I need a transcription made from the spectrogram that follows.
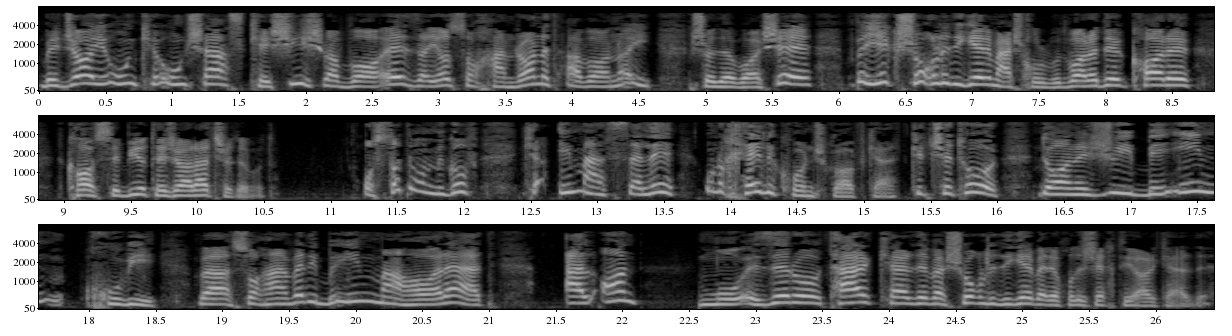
به جای اون که اون شخص کشیش و واعظ یا سخنران توانایی شده باشه به یک شغل دیگری مشغول بود. وارد کار کاسبی و تجارت شده بود. استادمون می‌گفت که این مسئله اونو خیلی کنجکاو کرد که چطور دانشجویی به این خوبی و سخنوری به این مهارت الان موعظه رو ترک کرده و شغل دیگه برای خودش اختیار کرده.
